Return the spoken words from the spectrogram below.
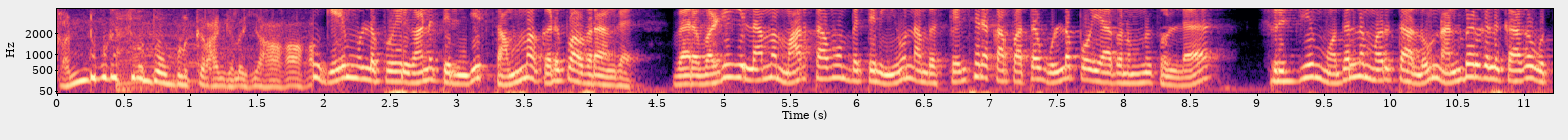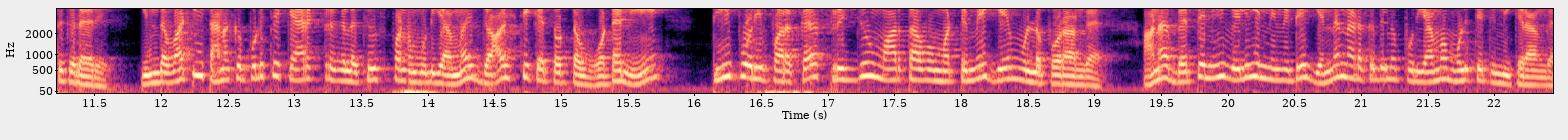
கண்டுபிடிச்சு வந்து உங்களுக்குறாங்களையா கேம் உள்ள போயிருக்கான்னு தெரிஞ்சு செம்ம கடுப்பா வராங்க. வேற வழி இல்லாம மார்த்தாவும் பெத்தனியும் நம்ம ஸ்பென்சரை காப்பாத்த உள்ள போயாகணும்னு சொல்ல ஃப்ரிட்ஜ் முதல்ல மறுத்தாலும் நண்பர்களுக்காக ஒத்துக்கிறாரு. இந்த வாட்டி தனக்கு பிடிச்ச கேரக்டர்களை சூஸ் பண்ண முடியாம ஜாய்ஸ்டிக்கை தொட்ட உடனே தீப்பொறி பறக்க ஃப்ரிட்ஜும் மார்த்தாவும் மட்டுமே கேம் உள்ள போறாங்க. ஆனா பெத்தனி வெளியே நின்றுட்டு என்ன நடக்குதுன்னு புரியாம முழிச்சிட்டு நிக்கிறாங்க.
